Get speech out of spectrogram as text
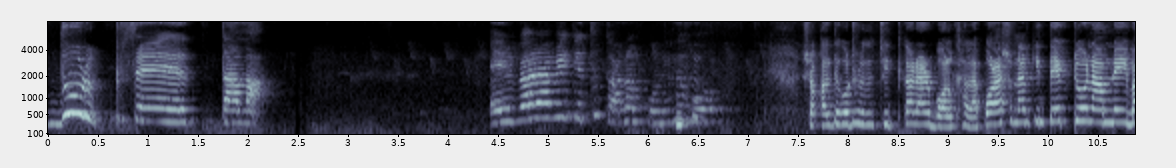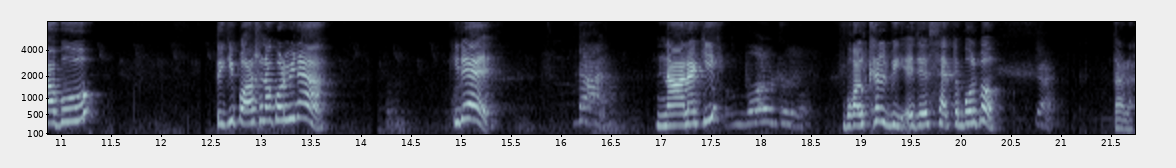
দূর সে তালা। এবার আমি কিছু তালা করে দেবো সকাল থেকে উঠে শুধু চিৎকার আর বল খেলা। পড়াশোনার কিন্তু একটুও নাম নেই বাবু। তুই কি পড়াশোনা করবি না? কি রে? ডান। না নাকি? বল খেলবি। এই যে স্যারকে বলব। দাঁড়া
